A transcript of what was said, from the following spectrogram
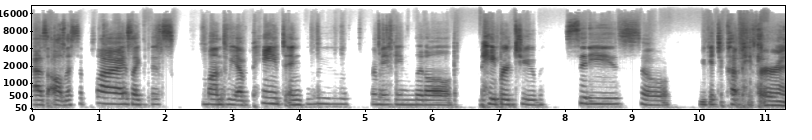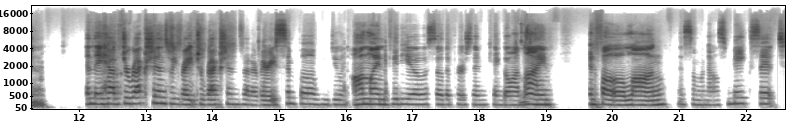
has all the supplies. Like this month, we have paint and glue. We're making little paper tube cities. So you get to cut paper and and they have directions. We write directions that are very simple. We do an online video so the person can go online and follow along as someone else makes it.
